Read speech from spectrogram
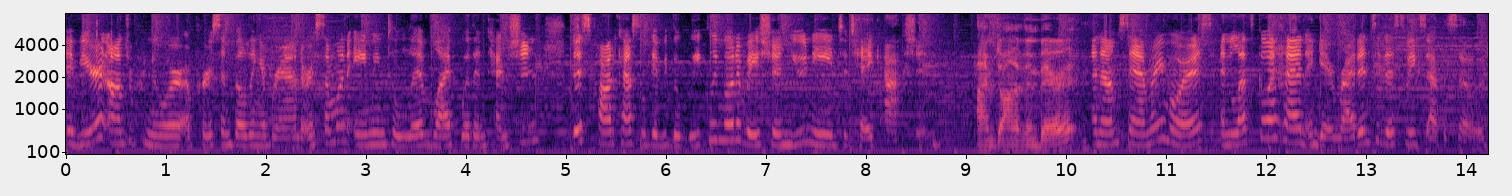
If you're an entrepreneur, a person building a brand, or someone aiming to live life with intention, this podcast will give you the weekly motivation you need to take action. I'm Donovan Barrett. And I'm Sam Marie Morris, and let's go ahead and get right into this week's episode.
